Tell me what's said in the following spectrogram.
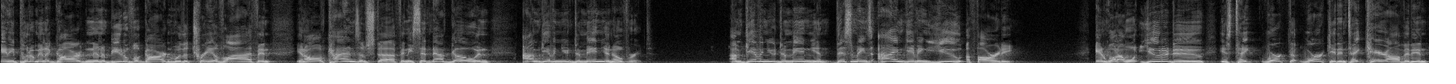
And he put them in a garden, in a beautiful garden with a tree of life and, and all kinds of stuff. And he said, Now go and I'm giving you dominion over it. I'm giving you dominion. This means I'm giving you authority. And what I want you to do is take work that work it and take care of it and,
